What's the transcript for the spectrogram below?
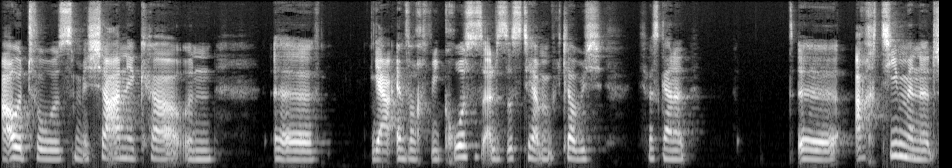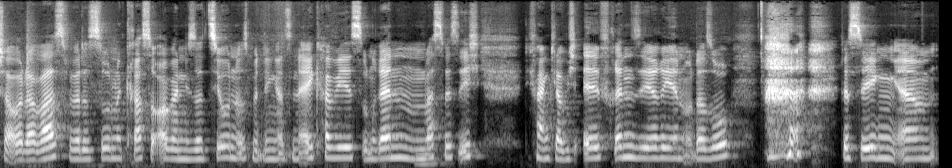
Autos, Mechaniker und äh, ja, einfach wie groß es alles ist. Die haben, glaube ich, ich weiß gar nicht, äh, acht Teammanager oder was, weil das so eine krasse Organisation ist mit den ganzen LKWs und Rennen und mhm. was weiß ich. Die fahren, glaube ich, elf Rennserien oder so. Deswegen, ähm,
